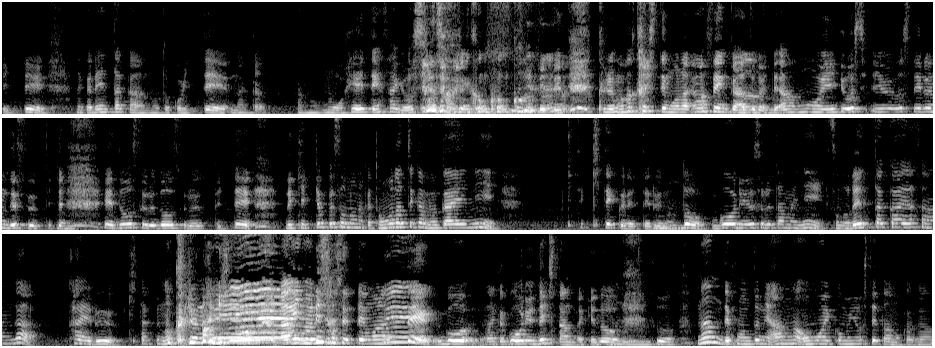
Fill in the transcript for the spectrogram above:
言ってなんかレンタカーのとこ行ってなんかあのもう閉店作業してるところにコンコンコンって言って「車貸してもらえませんか?」とか言って「うんあもう営業終了してるんです」って言って「えどうする？どうする?」って言ってで結局そのなんか友達が迎えに来てくれてるのと合流するためにそのレンタカー屋さんが帰る帰宅の車に相乗りさせてもらって、ごなんか合流できたんだけど、うんそう。なんで本当にあんな思い込みをしてたのかが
